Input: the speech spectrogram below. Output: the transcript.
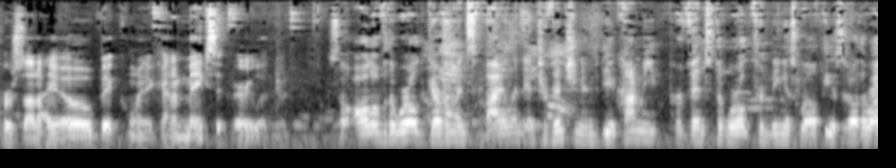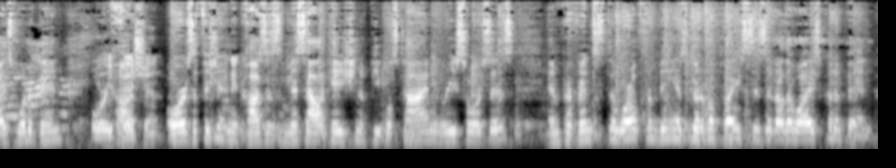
Purse.io, Bitcoin, it kind of makes it very liquid. So all over the world, government's violent intervention into the economy prevents the world from being as wealthy as it otherwise would have been, or efficient, or as efficient, and it causes misallocation of people's time and resources, and prevents the world from being as good of a place as it otherwise could have been.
